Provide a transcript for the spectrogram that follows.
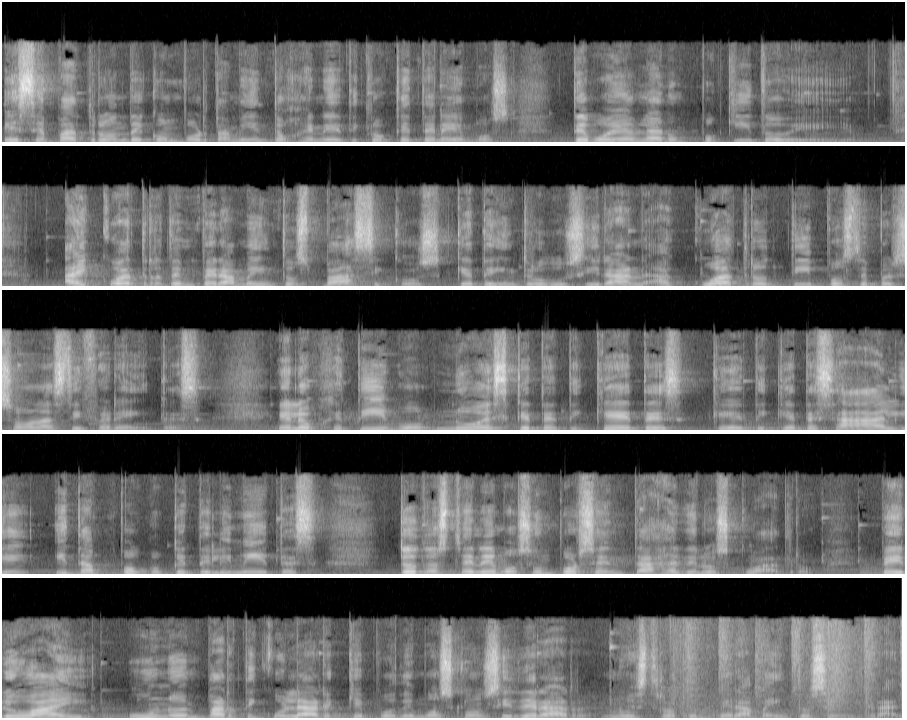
ese patrón de comportamiento genético que tenemos, te voy a hablar un poquito de ello. Hay cuatro temperamentos básicos que te introducirán a cuatro tipos de personas diferentes. El objetivo no es que te etiquetes, que etiquetes a alguien y tampoco que te limites. Todos tenemos un porcentaje de los cuatro, pero hay uno en particular que podemos considerar nuestro temperamento central.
